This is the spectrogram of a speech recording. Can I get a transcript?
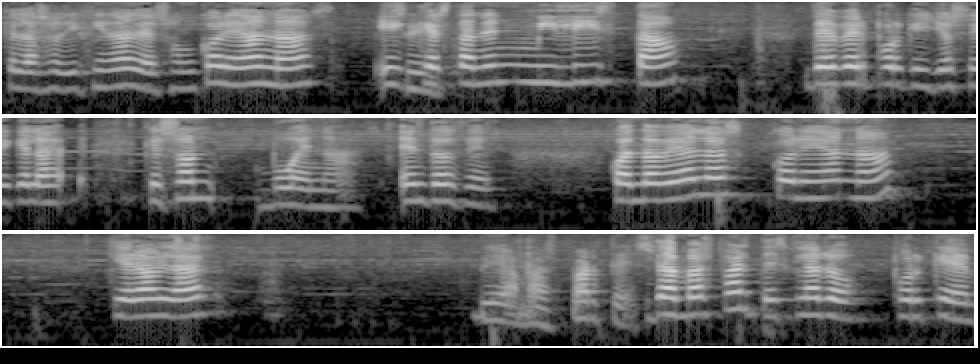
que las originales son coreanas y Sí. que están en mi lista de ver porque yo sé que, la- que son buenas. Entonces, cuando vea las coreanas, quiero hablar De ambas partes. de ambas partes, claro, porque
